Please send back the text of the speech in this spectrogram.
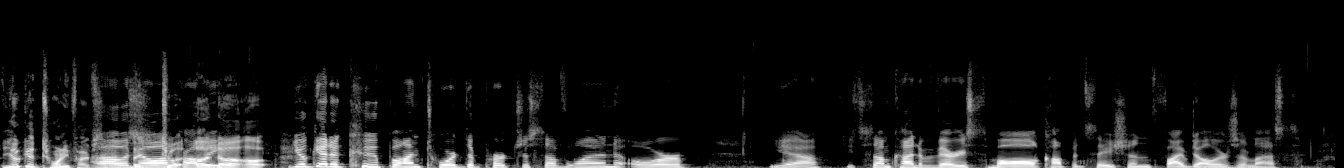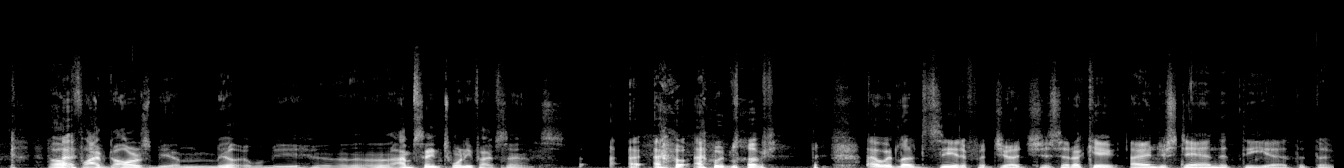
you'll get twenty five oh, cents. Oh no, uh, I'll Tw- oh, probably no, I'll- you'll get a coupon toward the purchase of one, or yeah, some kind of very small compensation, five dollars or mm-hmm. less. Oh, five dollars would be a mil. Would be. Uh, I'm saying twenty five cents. I, I, I would love, I would love to see it if a judge just said, "Okay, I understand that the uh, that the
